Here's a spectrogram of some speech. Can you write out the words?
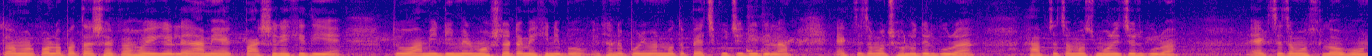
তো আমার কলা পাতা শেখা হয়ে গেলে আমি এক পাশে রেখে দিয়ে তো আমি ডিমের মশলাটা মেখে নিব। এখানে পরিমাণ মতো পেঁচকুচি দিয়ে দিলাম, এক চা চামচ হলুদের গুঁড়া, হাফ চা চামচ মরিচের গুঁড়া। এক চা চামচ লবণ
